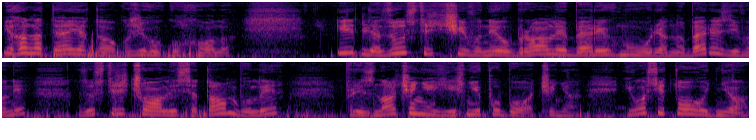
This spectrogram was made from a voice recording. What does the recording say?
І Галатея також його кохала. І для зустрічі вони обрали берег моря. На березі вони зустрічалися, там були призначені їхні побачення. І ось і того дня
